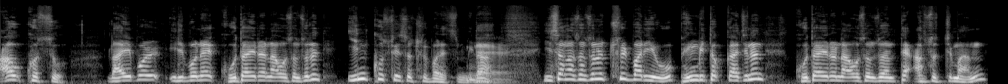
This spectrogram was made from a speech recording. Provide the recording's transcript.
아웃코스, 라이벌 일본의 고다이라 나오 선수는 인코스에서 출발했습니다. 네. 이상화 선수는 출발 이후 100m까지는 고다이라 나오 선수한테 앞섰지만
